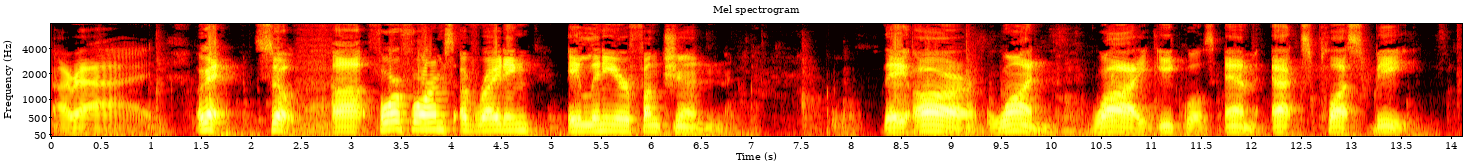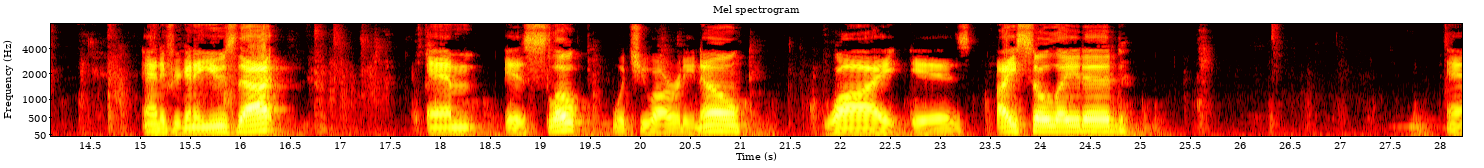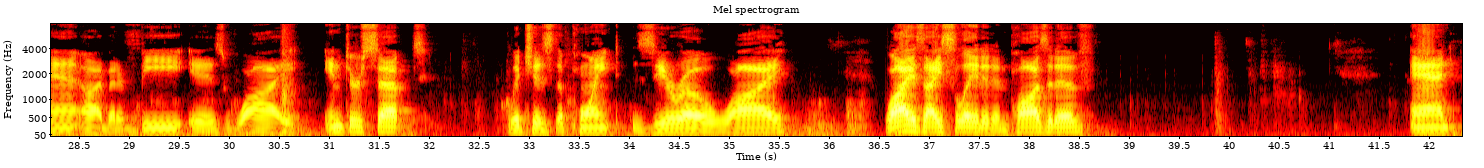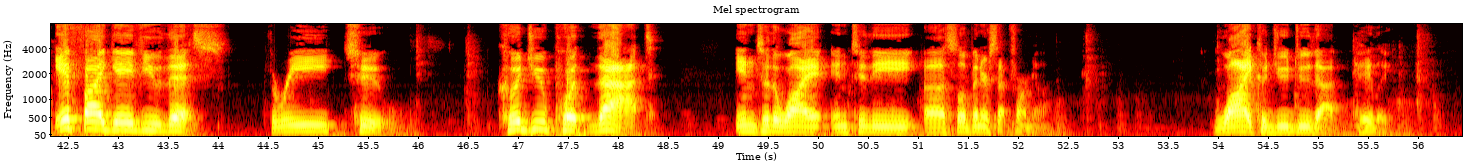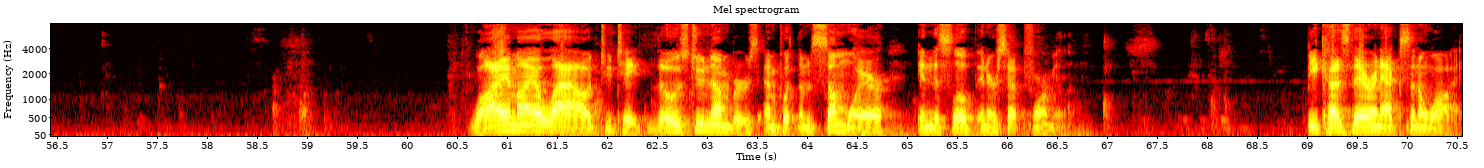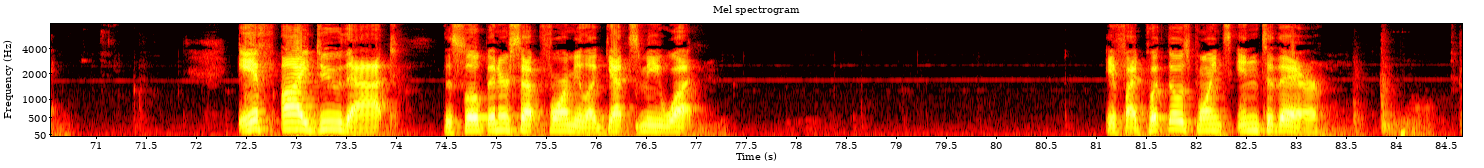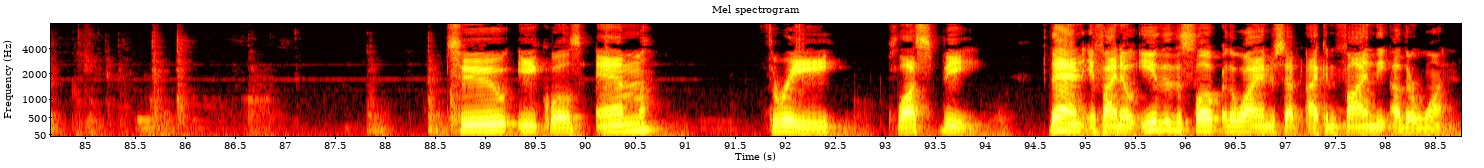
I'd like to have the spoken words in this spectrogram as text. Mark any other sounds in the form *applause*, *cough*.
All right. Okay, so uh, four forms of writing a linear function. They are 1, y equals mx plus b. And if you're going to use that, m is slope, which you already know. y is isolated. And oh, I better b is y intercept, which is the point 0 y. y is isolated and positive. And if I gave you this, 3, 2, could you put that into the y into the uh, slope intercept formula? Why could you do that, Haley? Why am I allowed to take those two numbers and put them somewhere in the slope intercept formula? Because they're an x and a y. If I do that, the slope intercept formula gets me what? If I put those points into there, two equals m three plus b. Then, if I know either the slope or the y-intercept, I can find the other one.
